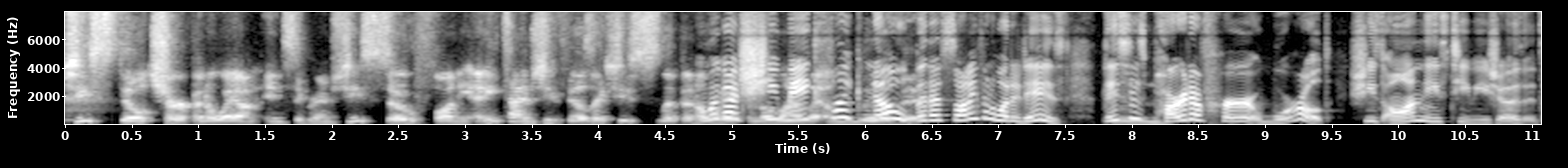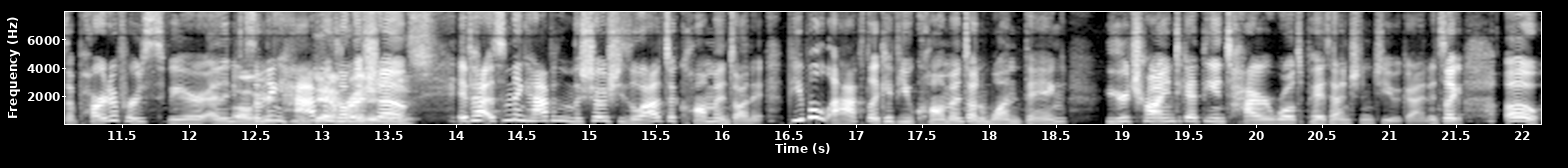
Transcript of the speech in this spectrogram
She's still chirping away on Instagram. She's so funny. Anytime she feels like she's slipping Oh away my god, from she makes like no, bit- but that's not even what it is. This is Mm. part of her world. She's on these TV shows. It's a part of her sphere, and then if Oh, something happens on the show, if ha- something happens on the show, she's allowed to comment on it. People act like if you comment on one thing, you're trying to get the entire world to pay attention to you again. It's like, oh,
